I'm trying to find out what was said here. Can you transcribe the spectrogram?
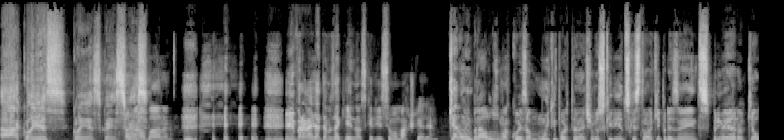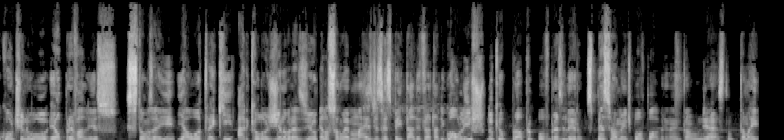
Ah, conheço, conheço, conheço, Tá conheço. rabá, né? e pra mim já temos aqui ele, nosso queridíssimo Marcos Keller. Quero lembrá-los uma coisa muito importante, meus queridos que estão aqui presentes. Primeiro, que eu continuo, eu prevaleço. Estamos aí. E a outra é que a arqueologia no Brasil, ela só não é mais desrespeitada e tratada igual lixo do que o próprio povo brasileiro, especialmente o povo pobre, né? Então, de resto, tamo aí.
